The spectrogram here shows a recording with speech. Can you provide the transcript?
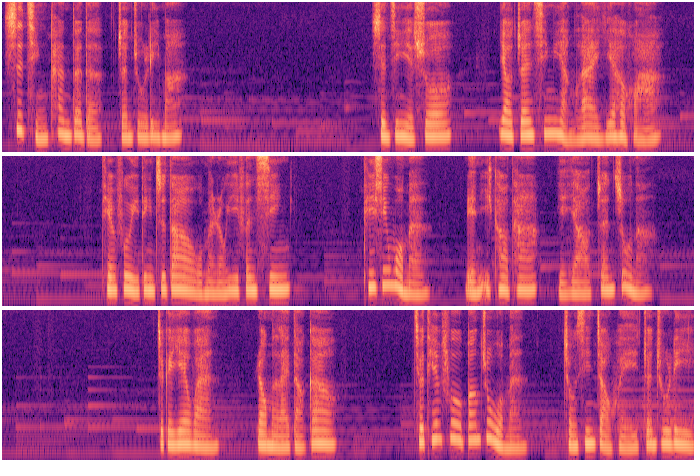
事情判断的专注力吗？圣经也说要专心仰赖耶和华。天父一定知道我们容易分心，提醒我们连依靠他也要专注呢。这个夜晚，让我们来祷告，求天父帮助我们。重新找回专注力，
